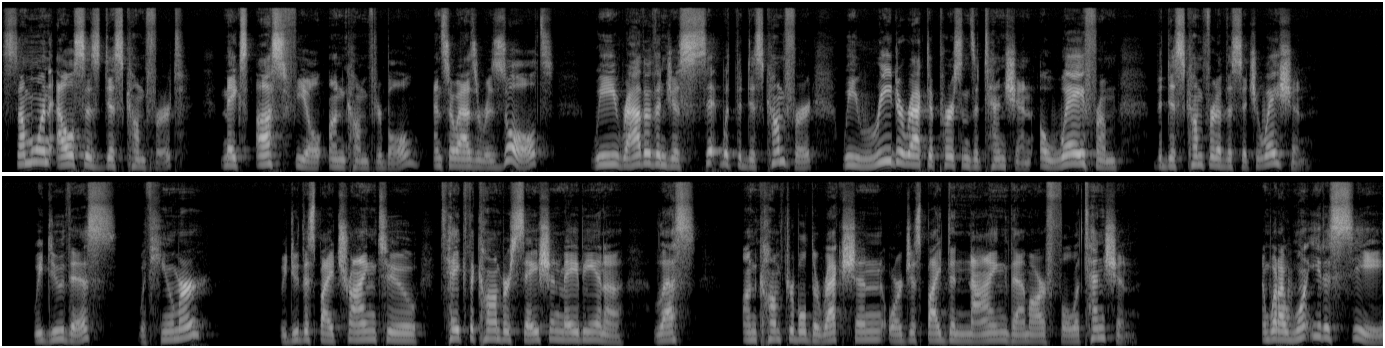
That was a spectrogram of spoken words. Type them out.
someone else's discomfort makes us feel uncomfortable. And so, as a result, we, rather than just sit with the discomfort, we redirect a person's attention away from the discomfort of the situation. We do this with humor we do this by trying to take the conversation maybe in a less uncomfortable direction or just by denying them our full attention. And what I want you to see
